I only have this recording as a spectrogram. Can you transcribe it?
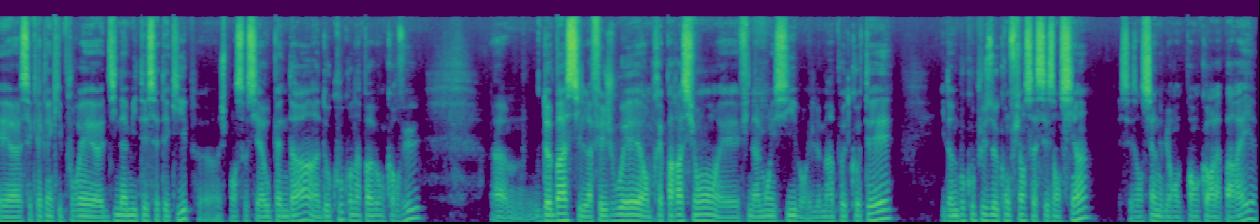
Et euh, c'est quelqu'un qui pourrait euh, dynamiter cette équipe. Euh, je pense aussi à Openda, à Doku qu'on n'a pas encore vu. Euh, de base, il l'a fait jouer en préparation et finalement ici, bon, il le met un peu de côté. Il donne beaucoup plus de confiance à ses anciens. Ses anciens ne lui rendent pas encore l'appareil.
